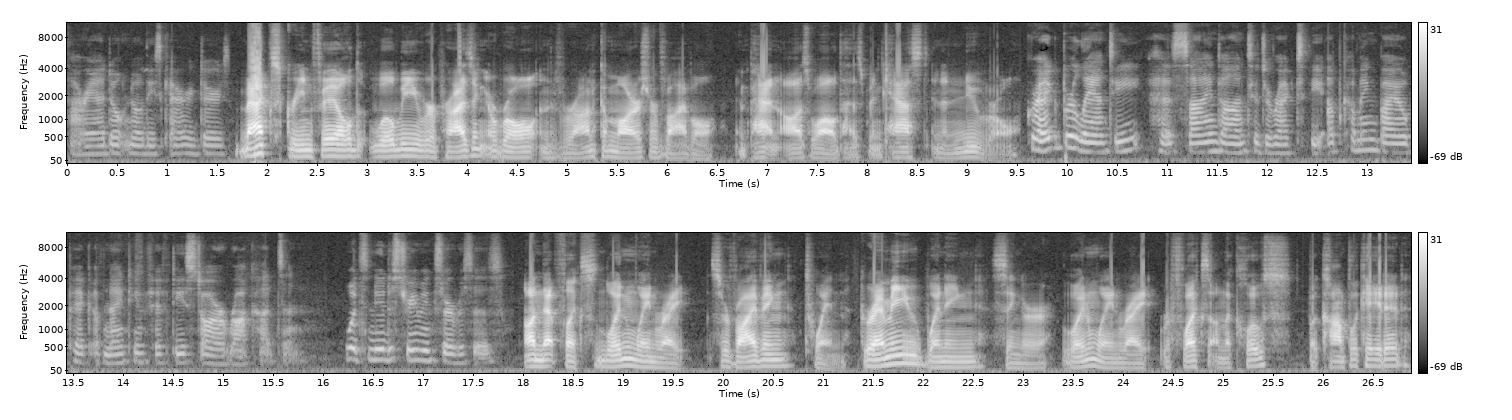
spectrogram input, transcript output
Sorry, I don't know these characters. Max Greenfield will be reprising a role in the Veronica Mars revival, and Patton Oswalt has been cast in a new role. Greg Berlanti has signed on to direct the upcoming biopic of 1950 star Rock Hudson. What's new to streaming services? On Netflix, Loudon Wainwright, Surviving Twin. Grammy winning singer Loudon Wainwright reflects on the close but complicated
